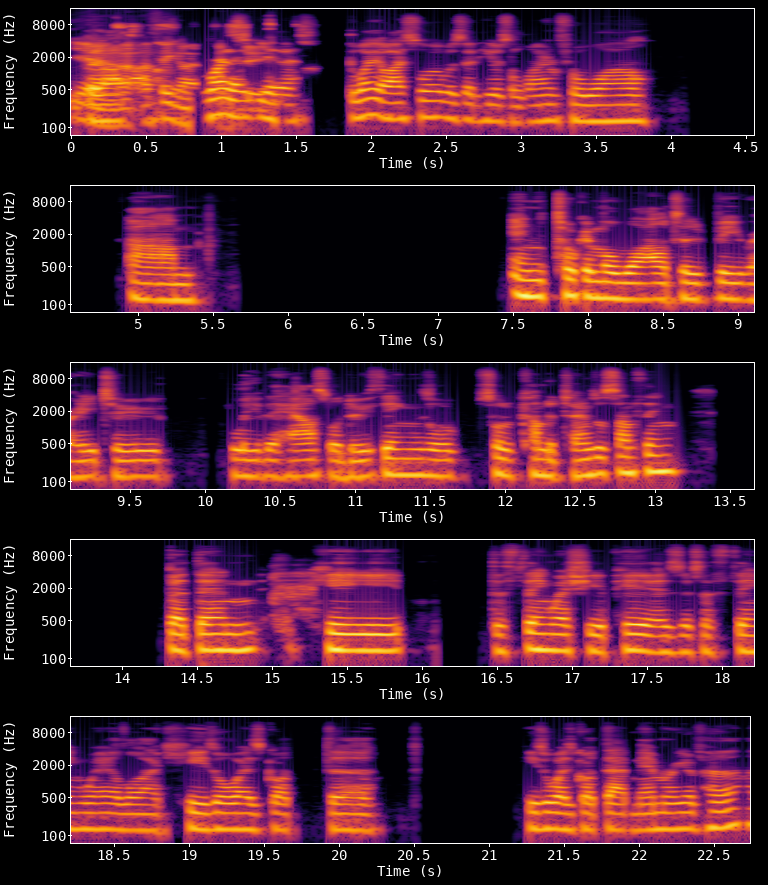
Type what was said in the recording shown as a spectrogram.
Yeah, I- I think I The way, yeah, the way I saw it was that he was alone for a while. Um, and it took him a while to be ready to leave the house or do things or sort of come to terms with something. But then he, the thing where she appears, it's a thing where like he's always got the, he's always got that memory of her,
